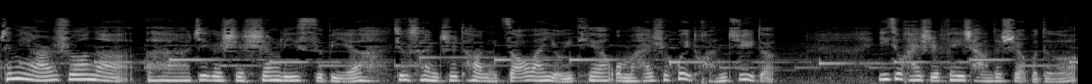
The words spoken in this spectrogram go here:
陈敏儿说呢，啊，这个是生离死别啊，就算知道了，早晚有一天我们还是会团聚的，依旧还是非常的舍不得。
